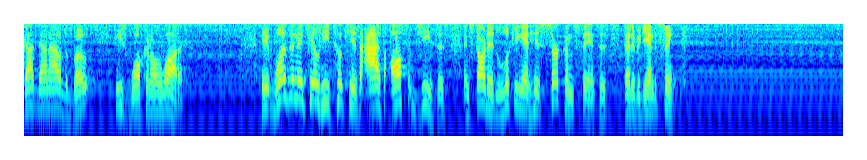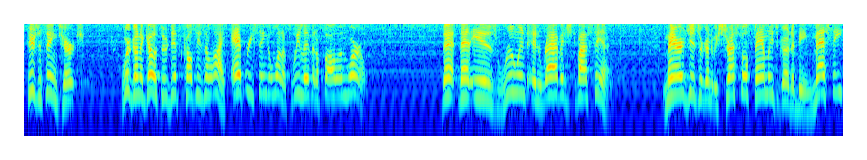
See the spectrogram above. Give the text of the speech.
got down out of the boat, he's walking on water. It wasn't until he took his eyes off of Jesus and started looking at his circumstances that he began to sink. Here's the thing, church. We're going to go through difficulties in life. Every single one of us. We live in a fallen world that, that is ruined and ravaged by sin. Marriages are going to be stressful, families are going to be messy.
